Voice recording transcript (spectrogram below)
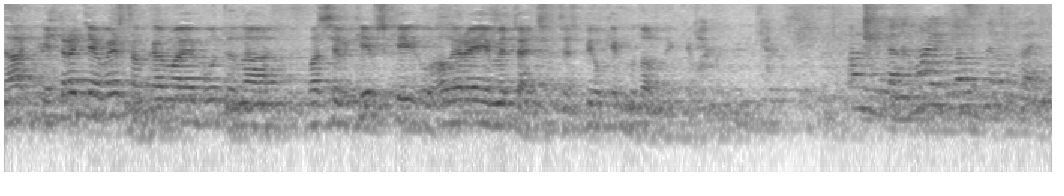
Так, і третя виставка має бути на Васильківській у галереї Митець. Це спілки художників. Пане Іване, маю до вас одне питання.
